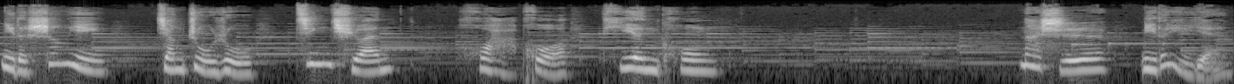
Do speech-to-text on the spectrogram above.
你的声音将注入金泉，划破天空。那时，你的语言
